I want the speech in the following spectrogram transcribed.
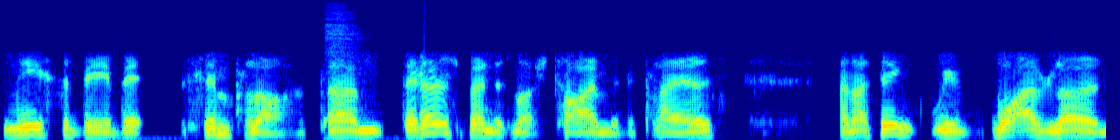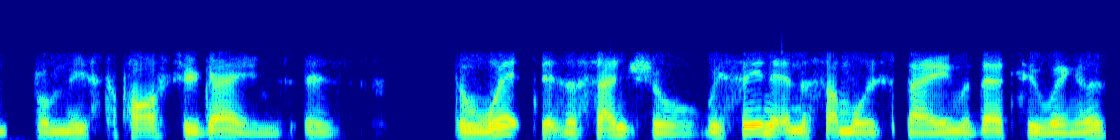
needs to be a bit simpler. Um, they don't spend as much time with the players, and I think we've what I've learned from these past two games is the width is essential. We've seen it in the summer with Spain with their two wingers,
